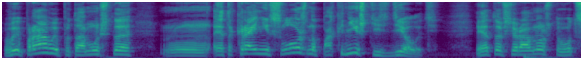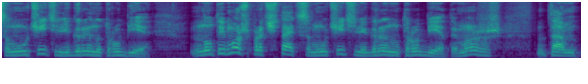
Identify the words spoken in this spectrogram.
вы правы, потому что это крайне сложно по книжке сделать. Это все равно, что вот самоучитель игры на трубе. Ну, ты можешь прочитать самоучитель игры на трубе, ты можешь там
